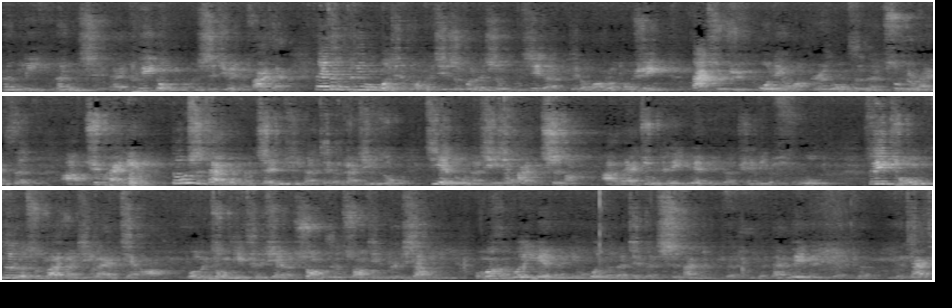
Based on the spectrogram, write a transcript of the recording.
能力能级来推动我们世纪院的发展。在这个推动过程中呢，其实不论是五 G 的这个网络通讯、大数据、互联网、人工智能、数字孪生啊、区块链，都是在我们整体的这个转型中介入了信息化的翅膀啊，来助推医院的一个全民的服务。所以从这个数字化转型来讲啊，我们总体呈现了双增双减的一个效益。我们很多医院呢也获得了这个示范的一个一个单位的一个一个一个嘉奖。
